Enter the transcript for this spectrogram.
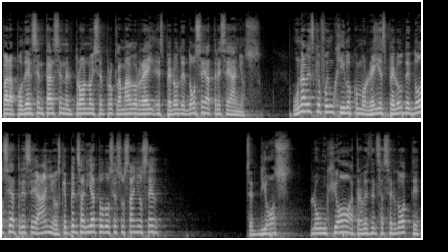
para poder sentarse en el trono y ser proclamado rey esperó de 12 a 13 años. Una vez que fue ungido como rey, esperó de 12 a 13 años. ¿Qué pensaría todos esos años él? Dios lo ungió a través del sacerdote.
